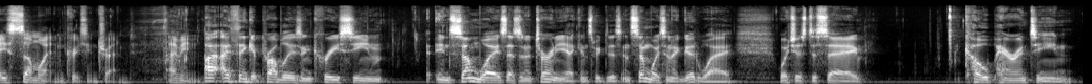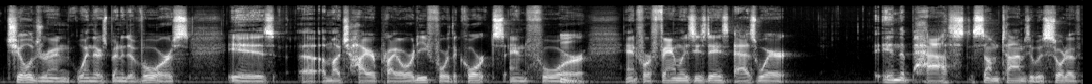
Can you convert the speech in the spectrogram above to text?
a somewhat increasing trend. I mean, I, I think it probably is increasing in some ways. As an attorney, I can speak to this. In some ways, in a good way, which is to say, co-parenting children when there's been a divorce is a, a much higher priority for the courts and for and for families these days. As where in the past, sometimes it was sort of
